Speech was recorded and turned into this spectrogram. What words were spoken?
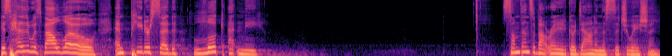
His head was bowed low, and Peter said, Look at me. Something's about ready to go down in this situation.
